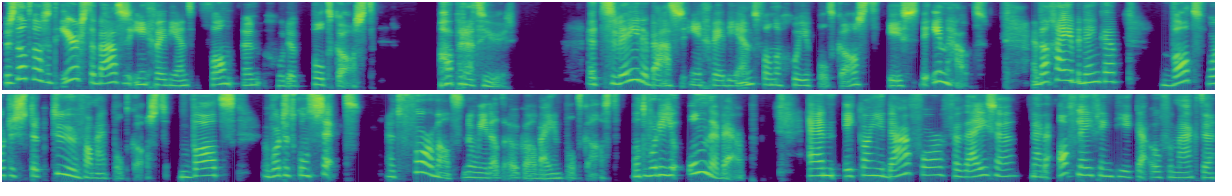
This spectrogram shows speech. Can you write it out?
Dus dat was het eerste basisingrediënt van een goede podcast. Apparatuur. Het tweede basisingrediënt van een goede podcast is de inhoud. En dan ga je bedenken, wat wordt de structuur van mijn podcast? Wat wordt het concept? Het format noem je dat ook wel bij een podcast. Wat worden je onderwerp? En ik kan je daarvoor verwijzen naar de aflevering die ik daarover maakte.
